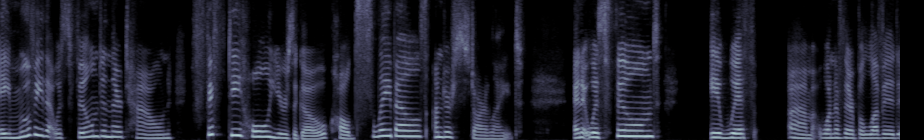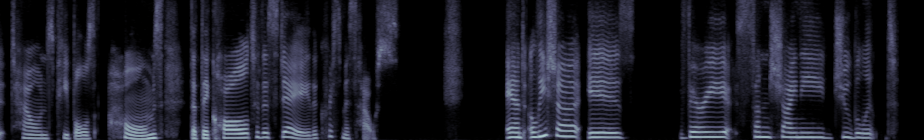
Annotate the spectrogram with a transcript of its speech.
a movie that was filmed in their town 50 whole years ago called Sleigh Bells Under Starlight. And it was filmed with um, one of their beloved townspeople's homes that they call to this day the Christmas house. And Alicia is very sunshiny, jubilant,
